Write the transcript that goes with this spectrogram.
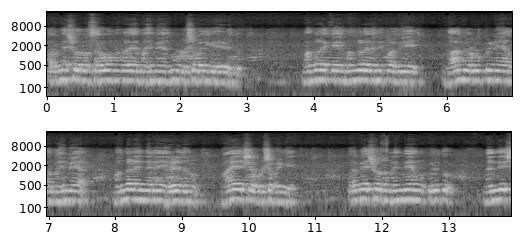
ಪರಮೇಶ್ವರ ಸರ್ವಮಂಗಳ ಮಹಿಮೆಯನ್ನು ಋಷಭನಿಗೆ ಹೇಳಿದ್ದು. ಮಂಗಳಕ್ಕೆ ಮಂಗಳ ವಿನಿಪವಿ ದಾಂಗ ರೂಪಿಣಿಯಾದ ಮಹಿಮೆಯ ಮಂಗಳೆಂದನೇ ಹೇಳಿದನು ಮಹೇಶ ವೃಷಭಂಗೆ ಪರಮೇಶ್ವರನ ನಿಂದೆಯನ್ನು ಕುರಿತು ನಂದೀಶ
